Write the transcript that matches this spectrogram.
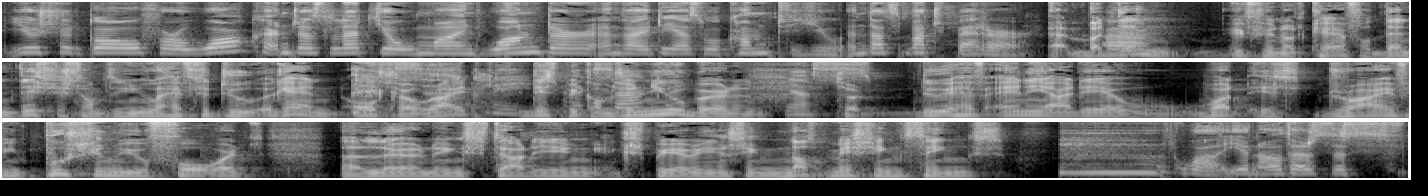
you should go for a walk and just let your mind wander, and the ideas will come to you. And that's much better. Uh, but then, if you're not careful, then this is something you have to do again, also, right? This becomes a new burden. Yes. So, do you have any idea what is driving, pushing you forward, uh, learning, studying, experiencing, not missing things? Mm, well, you know, there's this.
